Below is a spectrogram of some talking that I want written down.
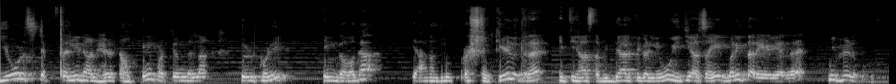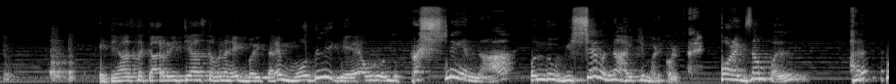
ಏಳು ಸ್ಟೆಪ್ಸ್ ಅಲ್ಲಿ ನಾನು ಹೇಳ್ತಾ ಹೋಗ್ತೀನಿ. ಪ್ರತಿಯೊಂದನ್ನ ತಿಳ್ಕೊಳ್ಳಿ. ನಿಮ್ಗೆ ಅವಾಗ ಯಾರಾದ್ರೂ ಪ್ರಶ್ನೆ ಕೇಳಿದ್ರೆ ಇತಿಹಾಸ ವಿದ್ಯಾರ್ಥಿಗಳು ನೀವು ಇತಿಹಾಸ ಹೇಗೆ ಬರೀತಾರೆ ಹೇಳಿ ಅಂದ್ರೆ ನೀವು ಹೇಳ್ಬೋದು. ಇತಿಹಾಸಕಾರರು ಇತಿಹಾಸವನ್ನ ಹೇಗೆ ಬರೀತಾರೆ? ಮೊದಲಿಗೆ ಅವರು ಒಂದು ಪ್ರಶ್ನೆಯನ್ನ, ಒಂದು ವಿಷಯವನ್ನ ಆಯ್ಕೆ ಮಾಡಿಕೊಳ್ತಾರೆ. ಫಾರ್ ಎಕ್ಸಾಂಪಲ್ ಹರಪ್ಪ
